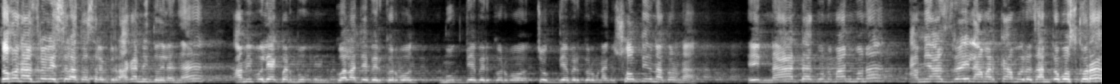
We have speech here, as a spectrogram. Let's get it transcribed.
তখন আজরাল ইসলাতাম একটু রাগান্বিত হইলেন হ্যাঁ? আমি বলি একবার গলা দিয়ে বের করব, মুখ দিয়ে বের করব, চোখ দিয়ে বের করব না সব দিয়ে না করো না। এই নাটা কোনো মানবো না। আমি আজরাইল, আমার কাম হলো জান কবজ করা।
